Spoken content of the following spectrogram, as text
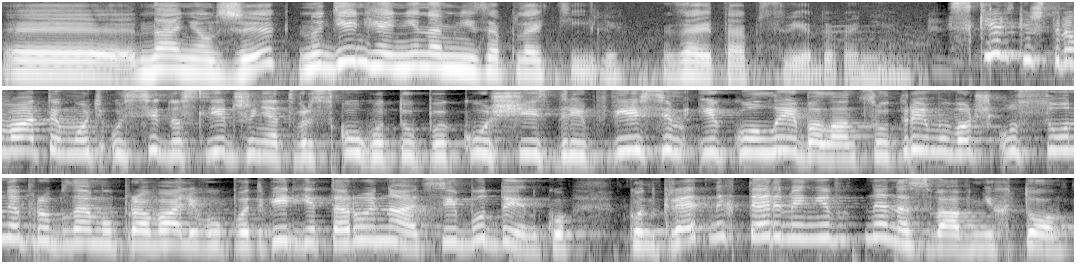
э, нанял ЖЭК, но деньги они нам не заплатили за это обследование. Скільки ж триватимуть усі дослідження Тверського тупику 6 дріб 8 і коли балансоутримувач усуне проблему провалів у подвір'ї та руйнації будинку? Конкретних термінів не назвав ніхто.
